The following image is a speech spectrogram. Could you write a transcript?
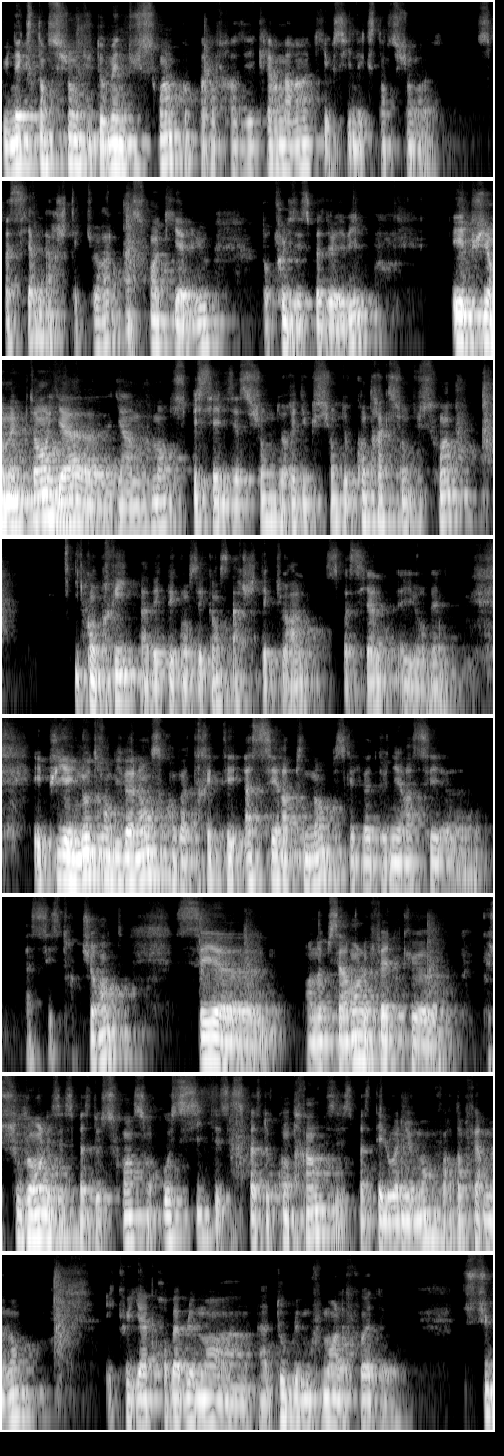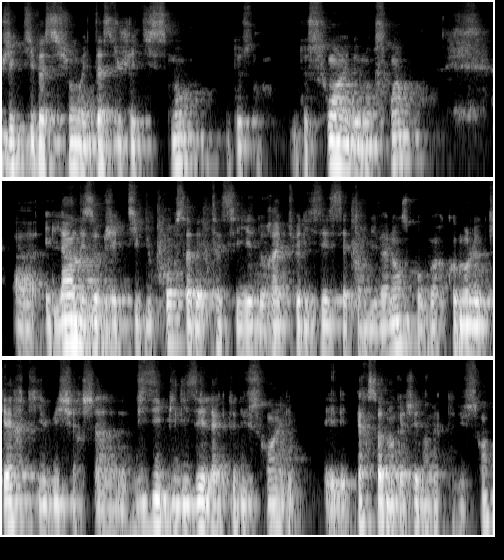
une extension du domaine du soin, pour paraphraser Claire Marin, qui est aussi une extension euh, spatiale, architecturale, un soin qui a lieu dans tous les espaces de la ville. Et puis en même temps, il y a, euh, il y a un mouvement de spécialisation, de réduction, de contraction du soin, y compris avec des conséquences architecturales, spatiales et urbaines. Et puis, il y a une autre ambivalence qu'on va traiter assez rapidement, parce qu'elle va devenir assez, euh, assez structurante. C'est euh, en observant le fait que, souvent les espaces de soins sont aussi des espaces de contrainte, des espaces d'éloignement, voire d'enfermement, et qu'il y a probablement un, double mouvement à la fois de subjectivation et d'assujettissement, de soins et de non-soins. Et l'un des objectifs du cours, ça va être essayer de réactualiser cette ambivalence pour voir comment le CARE, qui lui cherche à visibiliser l'acte du soin et les, personnes engagées dans l'acte du soin,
